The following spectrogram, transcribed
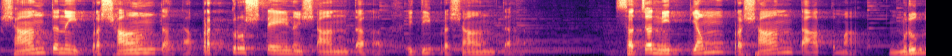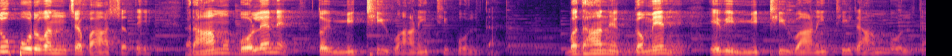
શાંત નહીં, પ્રશાંત હતા. પ્રકૃષ્ટેણ શાંત ઇતિ પ્રશાંત. સચ નિત્યમ પ્રશાંત આત્મા મૃદુપૂર્વંચ ભાષતે. રામ બોલે ને તોય મીઠી વાણીથી બોલતા બધાને ગમે ને એવી મીઠી વાણીથી રામ બોલતા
